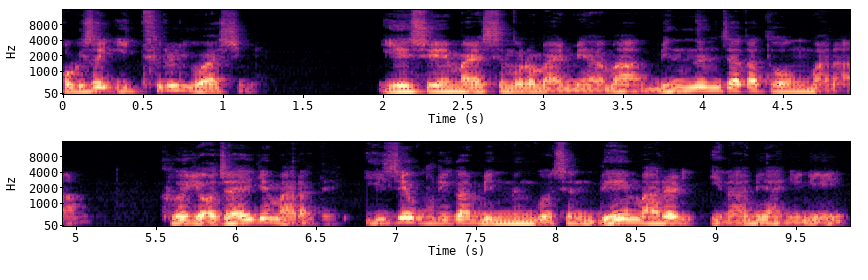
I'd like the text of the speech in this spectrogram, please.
거기서 이틀을 유하시며 예수의 말씀으로 말미암아 믿는 자가 더욱 많아 그 여자에게 말하되 이제 우리가 믿는 것은 내 말을 인함이 아니니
